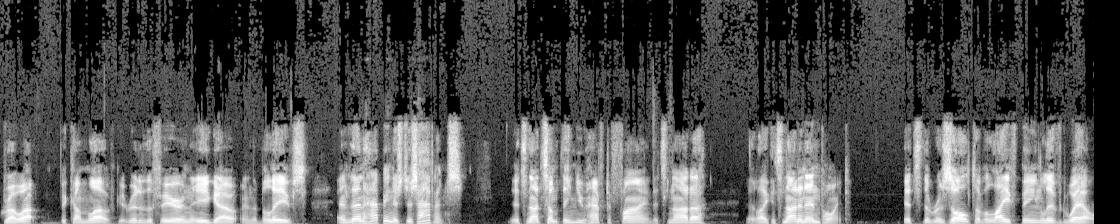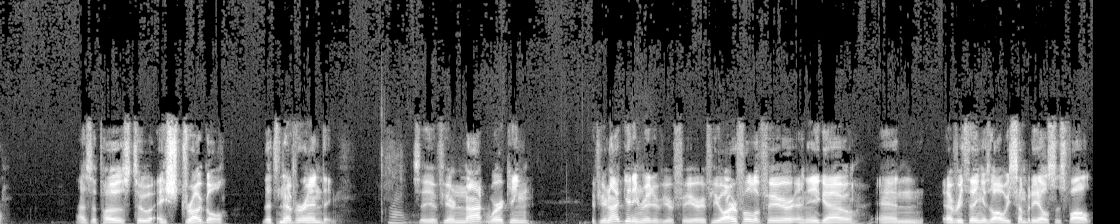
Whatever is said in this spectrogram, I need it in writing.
grow up, become love, get rid of the fear and the ego and the beliefs, and then happiness just happens. It's not something you have to find. It's not a like it's not an endpoint. It's the result of a life being lived well, as opposed to a struggle that's never ending. Right. So if you're not working, if you're not getting rid of your fear, if you are full of fear and ego, and everything is always somebody else's fault,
